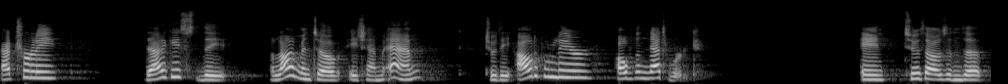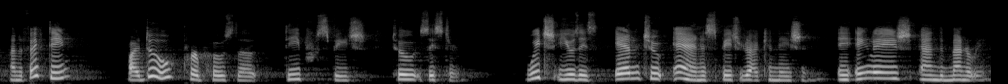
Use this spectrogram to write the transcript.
actually delegates the alignment of HMM to the output layer of the network. In 2015, Baidu proposed the Deep Speech 2 system which uses end-to-end speech recognition in English and Mandarin.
